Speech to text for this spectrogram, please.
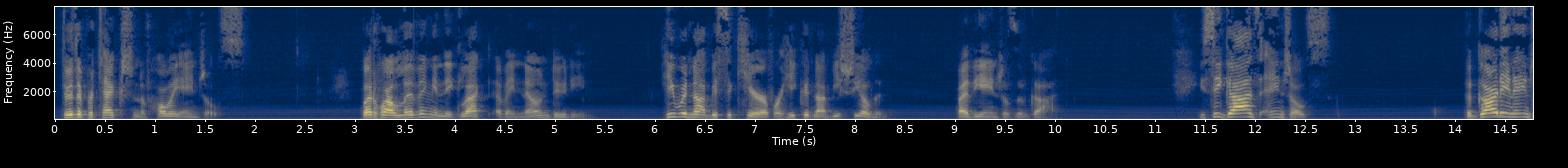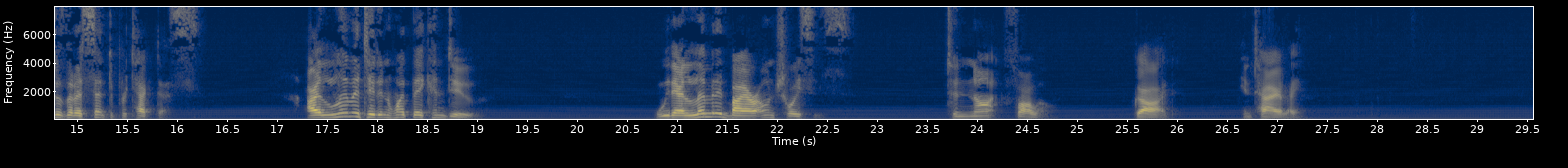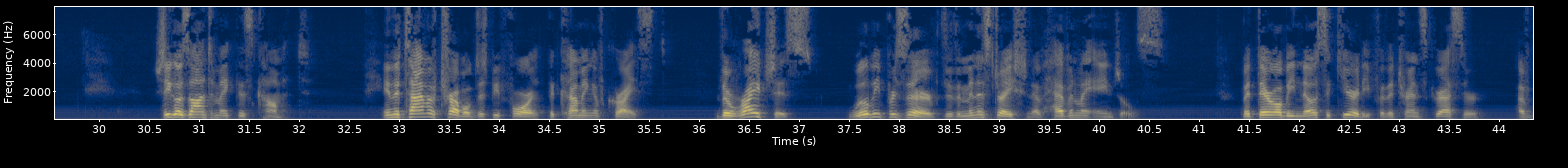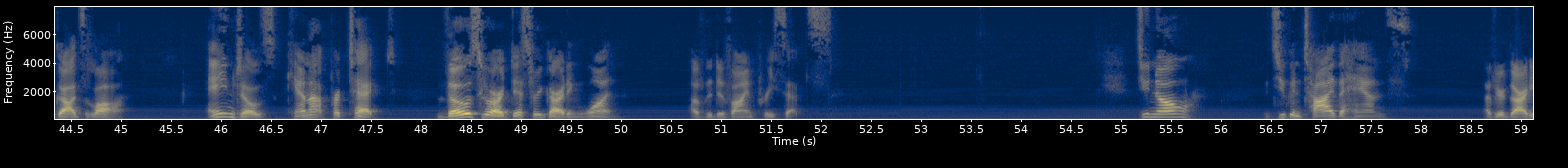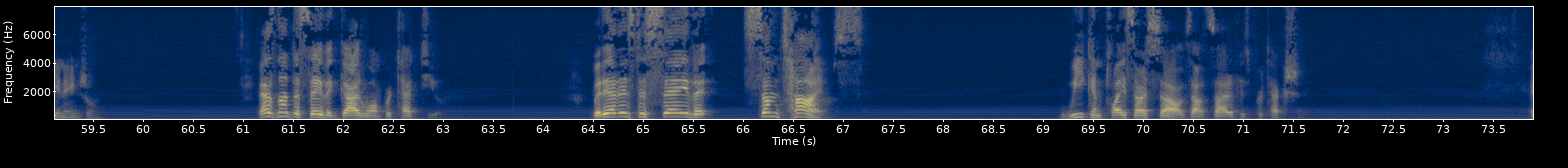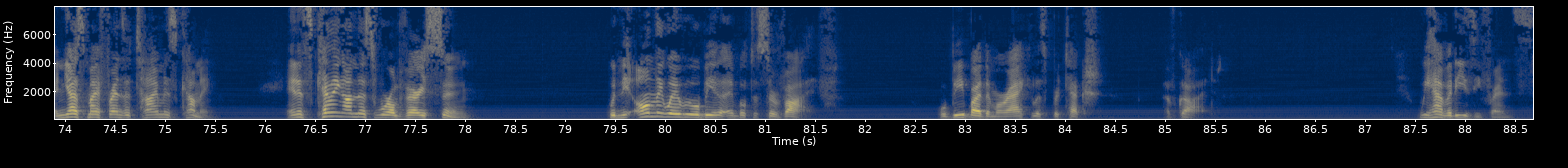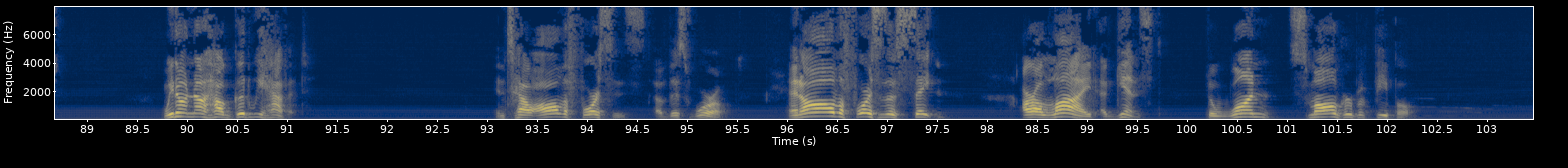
through the protection of holy angels. But while living in neglect of a known duty, he would not be secure, for he could not be shielded by the angels of God. You see, God's angels, the guardian angels that are sent to protect us, are limited in what they can do. We are limited by our own choices to not follow God entirely. She goes on to make this comment. In the time of trouble just before the coming of Christ, the righteous will be preserved through the ministration of heavenly angels, but there will be no security for the transgressor of God's law. Angels cannot protect those who are disregarding one of the divine precepts. Do you know that you can tie the hands of your guardian angel? That's not to say that God won't protect you. But it is to say that Sometimes we can place ourselves outside of his protection. And yes, my friends, a time is coming. And it's coming on this world very soon. When the only way we will be able to survive will be by the miraculous protection of God. We have it easy, friends. We don't know how good we have it until all the forces of this world and all the forces of Satan are allied against the one small group of people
